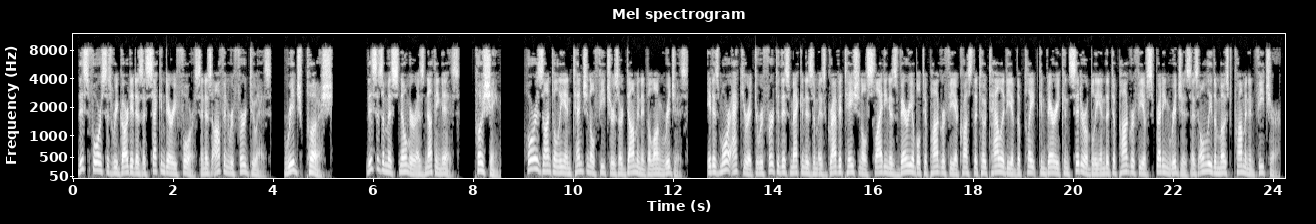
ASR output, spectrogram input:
This force is regarded as a secondary force and is often referred to as ridge push. This is a misnomer as nothing is pushing horizontally and tensional features are dominant along ridges. It is more accurate to refer to this mechanism as gravitational sliding as variable topography across the totality of the plate can vary considerably and the topography of spreading ridges is only the most prominent feature.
